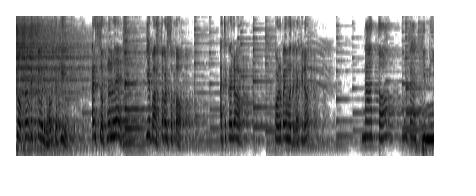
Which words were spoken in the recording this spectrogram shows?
স্বপ্ন দেখুছ বলে ভাবুছ কি আরে স্বপ্ন নুহেঁ ইয়ে বাস্তবের সত আচ্ছা কহিল কোন পাই মতে ডাকিল না তো মু ডাকিনি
